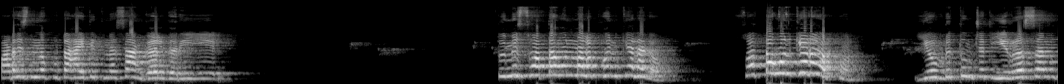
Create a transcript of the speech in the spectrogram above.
पाडदिसनं कुठं आहे तिथनं सांगल घरी येईल. तुम्ही स्वतःहून मला फोन केला गाव हो? स्वतःहून केला का फोन? एवढं तुमच्यात इरसन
